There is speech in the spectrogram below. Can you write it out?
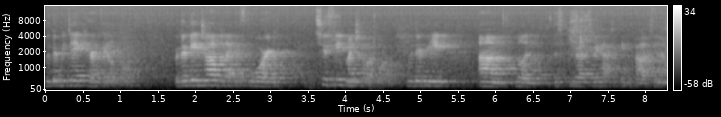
Would there be daycare available? Would there be a job that I could afford to feed my children? Would there be, um, well, in this U.S. we have to think about, you know,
